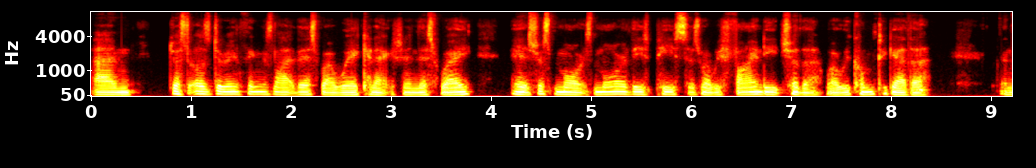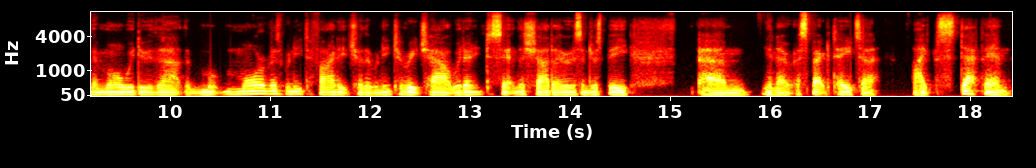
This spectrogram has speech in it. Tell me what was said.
And just us doing things like this where we're connecting in this way it's just more it's more of these pieces where we find each other where we come together. And the more we do that the more of us we need to find each other. We need to reach out. We don't need to sit in the shadows and just be um you know a spectator. Like step in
